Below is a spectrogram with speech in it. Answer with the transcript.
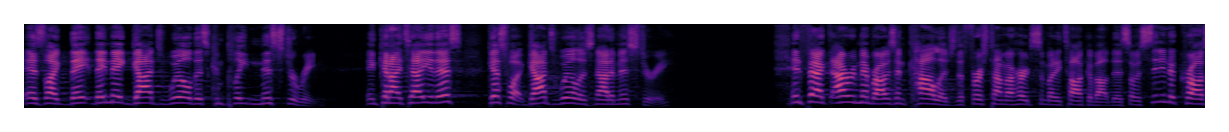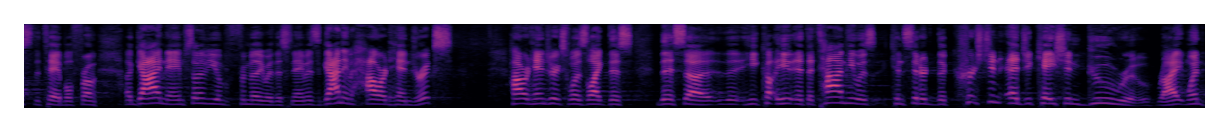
as like they, they make God's will this complete mystery. And can I tell you this? Guess what? God's will is not a mystery. In fact, I remember I was in college the first time I heard somebody talk about this. I was sitting across the table from a guy named, some of you are familiar with this name, it's a guy named Howard Hendricks. Howard Hendricks was like this, this uh, the, he, he, at the time he was considered the Christian education guru, right? When,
